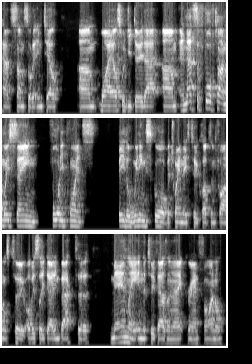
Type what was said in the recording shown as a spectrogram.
have some sort of intel. Um, why else would you do that? Um, and that's the fourth time we've seen 40 points be the winning score between these two clubs in finals, too. Obviously, dating back to Manly in the 2008 grand final.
